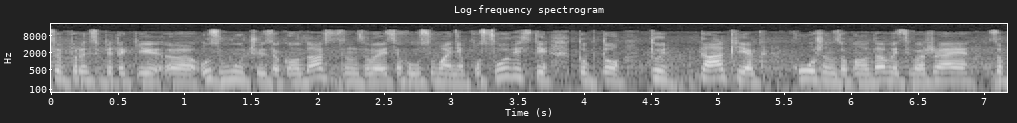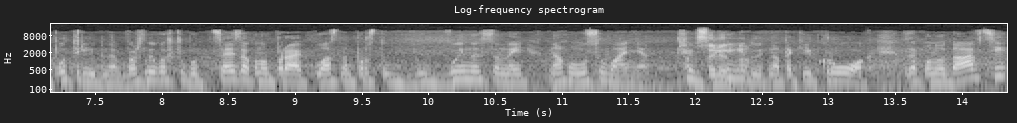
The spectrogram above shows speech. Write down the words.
це в принципі такі е, озвучують законодавці. Це називається голосування по совісті. Тобто, то так як кожен законодавець вважає за потрібне. Важливо, щоб цей законопроект власне просто був винесений на голосування. Чи Абсолютно. підуть на такий крок законодавці,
